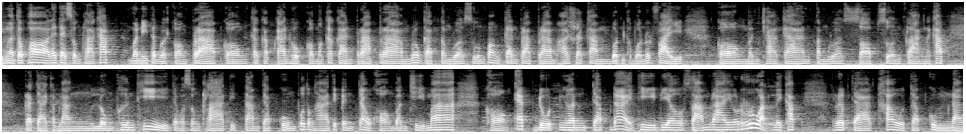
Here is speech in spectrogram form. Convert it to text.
ทีมงานตัวพ่อและแต่สงขลาครับ วันนี้ตำรวจกองปราบกองกำกับการ 6กองบังคับการปราบปราม ร่วมกับตำรวจศูนย์ป้องกันปราบปรามอาชญากรรม บนขบวนรถไฟ กองบัญชาการตำรวจสอบสวนกลางนะครับ กระจายกำลังลงพื้นที่จังหวัดสงขลาติดตามจับกลุ่มผู้ต้องหาที่เป็นเจ้าของบัญชีมาของแอปดูดเงินจับได้ทีเดียว 3 รายรวดเลยครับ เริ่มจากเข้าจับกลุ่มนาง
